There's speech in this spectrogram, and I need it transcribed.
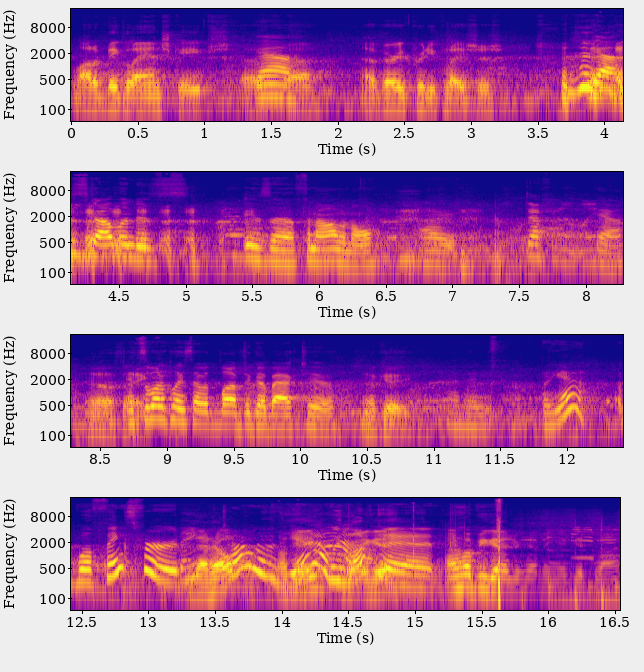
a lot of big landscapes of, Yeah. uh, of very pretty places. yeah, Scotland is is uh, phenomenal. I, Definitely. yeah, Yeah, it's the one place I would love to go back to. Okay, I didn't, but yeah. Well, thanks for Did that help? with- Okay, Yeah, we very loved good. it. I hope you guys are having a good time.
